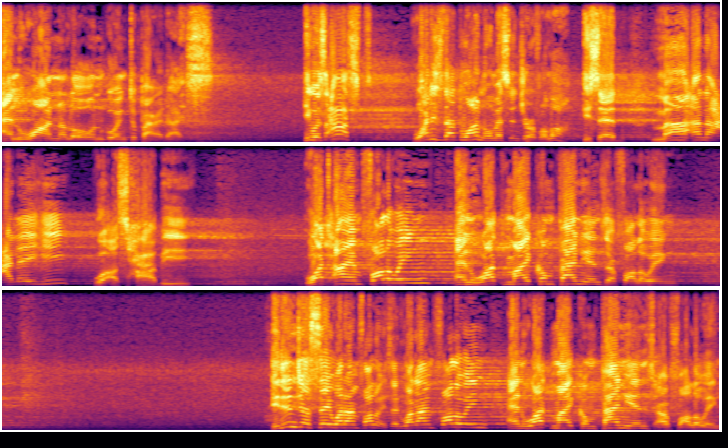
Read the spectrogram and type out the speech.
and one alone going to paradise. He was asked, What is that one, O Messenger of Allah? He said, Ma ana alayhi wa ashabi. What I am following and what my companions are following. He didn't just say what I'm following, he said what I'm following and what my companions are following.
